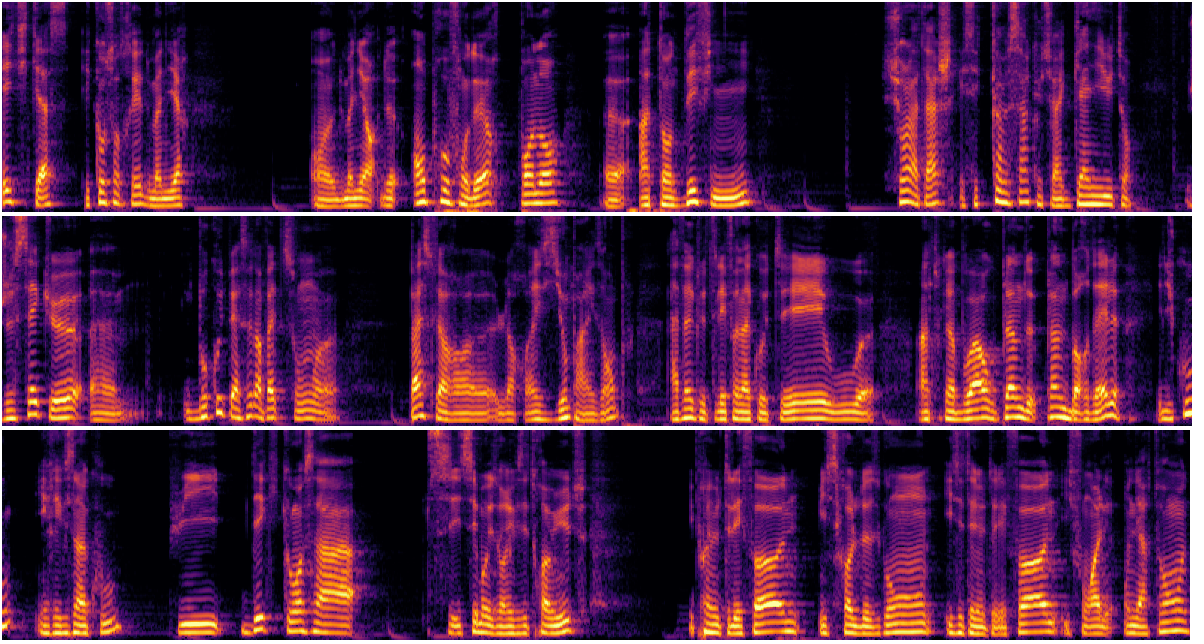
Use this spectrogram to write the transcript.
efficace et concentré de manière en, de manière en profondeur pendant euh, un temps défini sur la tâche et c'est comme ça que tu vas gagner du temps. Je sais que beaucoup de personnes en fait sont passent leur leur révision par exemple avec le téléphone à côté ou un truc à boire ou plein de, plein de bordel. Et du coup, ils révisent un coup. Puis dès qu'ils commencent à... C'est bon, ils ont révisé 3 minutes. Ils prennent le téléphone, ils scrollent 2 secondes, ils éteignent le téléphone, ils font allez, on y retourne.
